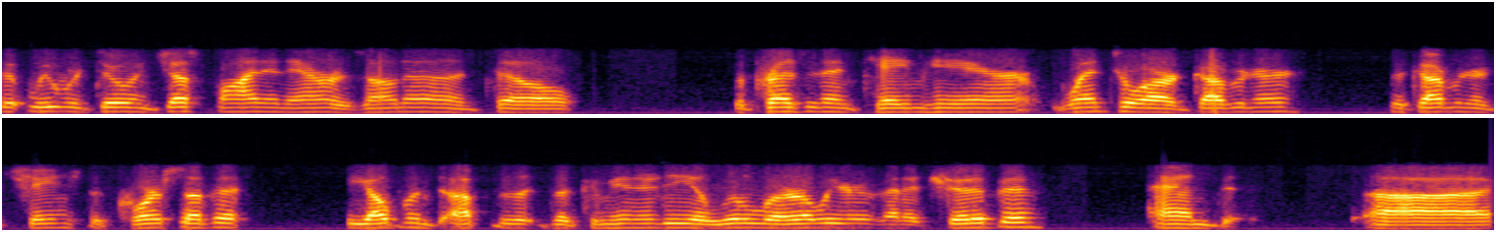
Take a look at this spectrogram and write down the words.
that we were doing just fine in Arizona until the president came here, went to our governor. The governor changed the course of it. He opened up the, the community a little earlier than it should have been, and uh,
